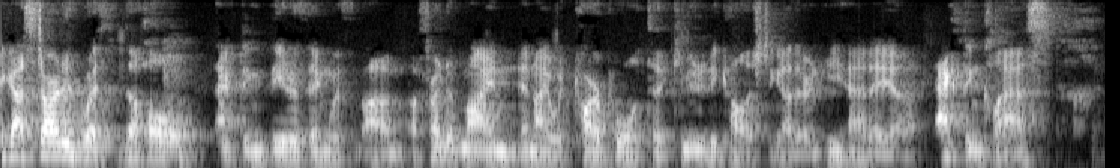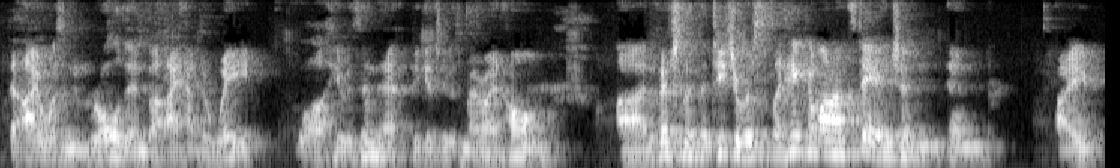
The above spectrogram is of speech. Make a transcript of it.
I got started with the whole acting theater thing with um, a friend of mine and I would carpool to community college together, and he had a uh, acting class that I wasn't enrolled in, but I had to wait while he was in that because he was my ride home. Uh, and eventually, the teacher was like, "Hey, come on on stage," and and I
